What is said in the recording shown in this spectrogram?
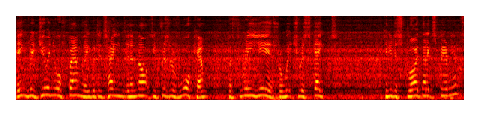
Ingrid, you and your family were detained in a Nazi prisoner of war camp for three years from which you escaped. Can you describe that experience?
